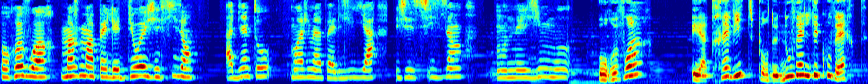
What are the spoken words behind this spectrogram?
Au revoir. Moi, je m'appelle Edio et j'ai 6 ans. À bientôt. Moi, je m'appelle Lia. J'ai 6 ans. On est jumeaux. Au revoir et à très vite pour de nouvelles découvertes.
